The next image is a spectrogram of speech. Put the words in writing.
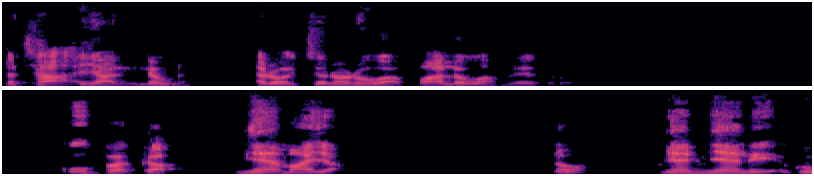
ကတခြားအရာတွေလုပ်နေ အဲ့တော့ကျွန်တော်တို့ကဘာလုပ်ရမလဲဆိုတော့ကိုယ့်ဘက်ကမြန်မရနော်မြန်မြန်လေးအခု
